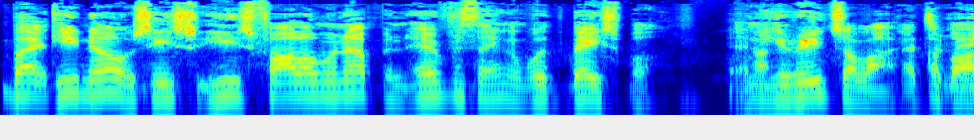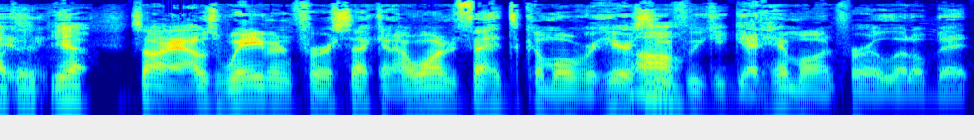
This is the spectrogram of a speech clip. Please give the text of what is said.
but he knows he's he's following up and everything with baseball, and he reads a lot That's about amazing. it. Yeah. Sorry, I was waving for a second. I wanted Fahad to come over here, see Oh. if we could get him on for a little bit.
